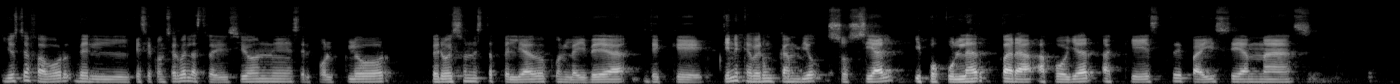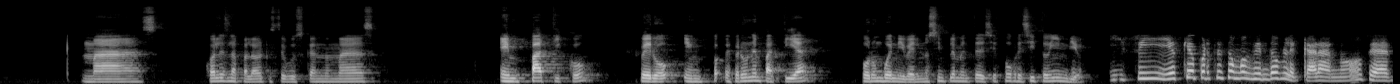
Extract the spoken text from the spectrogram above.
yo estoy a favor del que se conserven las tradiciones, el folclore, pero eso no está peleado con la idea de que tiene que haber un cambio social y popular para apoyar a que este país sea más, más, ¿cuál es la palabra que estoy buscando? Más empático, pero, pero una empatía por un buen nivel, no simplemente decir pobrecito indio. Y sí, y es que aparte somos bien doble cara, ¿no? O sea,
